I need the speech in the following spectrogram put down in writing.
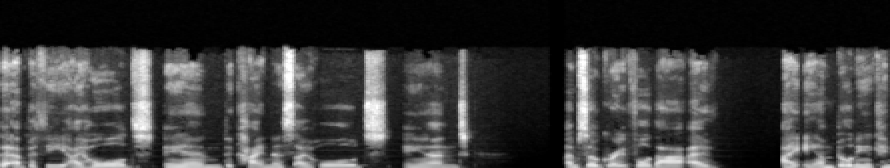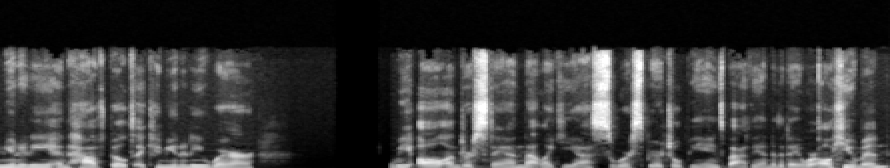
the empathy I hold and the kindness I hold and I'm so grateful that I've I am building a community and have built a community where we all understand that like yes, we're spiritual beings, but at the end of the day we're all human.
